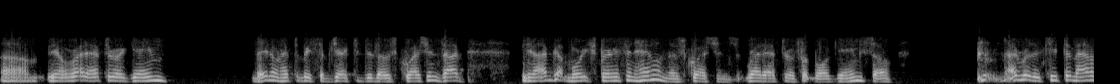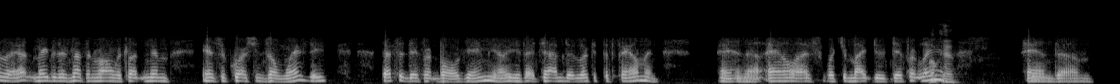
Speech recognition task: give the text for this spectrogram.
Um, you know, right after a game, they don't have to be subjected to those questions. I've, you know, I've got more experience in handling those questions right after a football game, so I'd rather keep them out of that. Maybe there's nothing wrong with letting them answer questions on Wednesday. That's a different ball game. You know, you've had time to look at the film and and uh, analyze what you might do differently. okay. And um,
